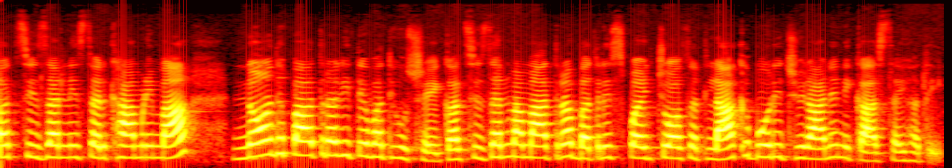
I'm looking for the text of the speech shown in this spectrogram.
ગત સિઝનની સરખામણીમાં નોંધપાત્ર રીતે વધ્યું છે. ગત સિઝનમાં માત્ર બત્રીસ પોઈન્ટ ચોસઠ લાખ બોરી જીરાની નિકાસ થઈ હતી.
